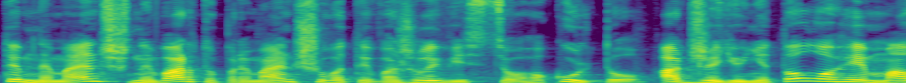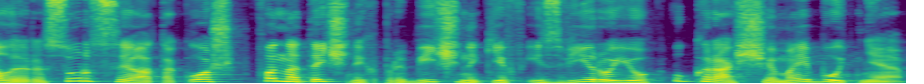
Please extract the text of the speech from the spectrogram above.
Тим не менш, не варто применшувати важливість цього культу, адже юнітологи мали ресурси, а також фанатичних прибічників із вірою у краще майбутнє.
